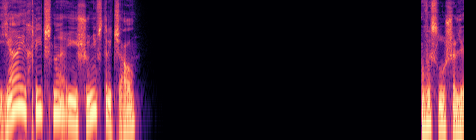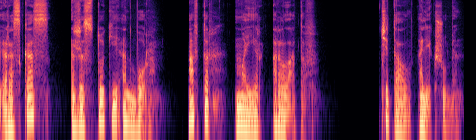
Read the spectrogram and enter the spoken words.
Я их лично еще не встречал. Вы слушали рассказ «Жестокий отбор». Автор Маир Орлатов. Читал Олег Шубин.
